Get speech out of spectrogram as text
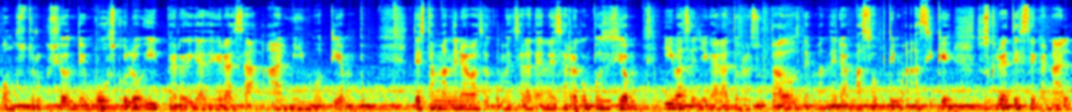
construcción de músculo y pérdida de grasa al mismo tiempo. De esta manera vas a comenzar a tener esa recomposición y vas a llegar a tus resultados de manera más óptima. Así que suscríbete a este canal,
